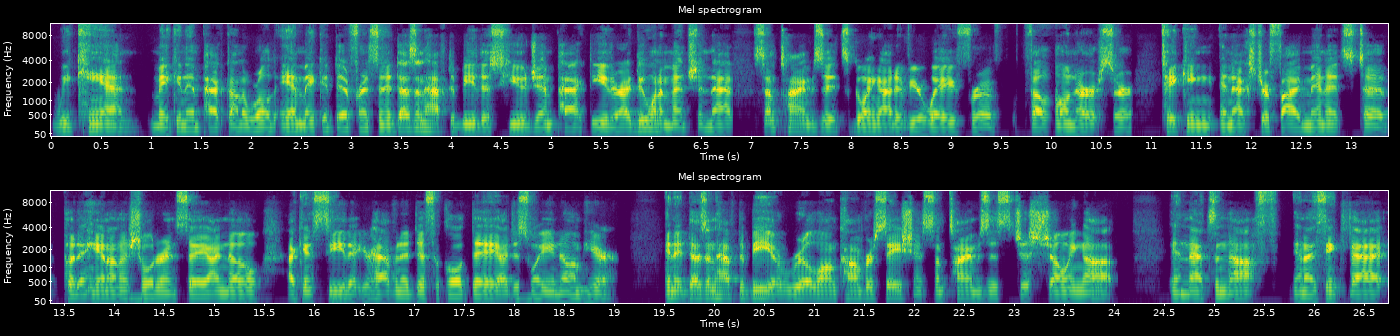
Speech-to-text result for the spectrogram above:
we can make an impact on the world and make a difference. And it doesn't have to be this huge impact either. I do want to mention that sometimes it's going out of your way for a fellow nurse or taking an extra five minutes to put a hand on a shoulder and say, I know I can see that you're having a difficult day. I just want you to know I'm here. And it doesn't have to be a real long conversation. Sometimes it's just showing up and that's enough. And I think that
